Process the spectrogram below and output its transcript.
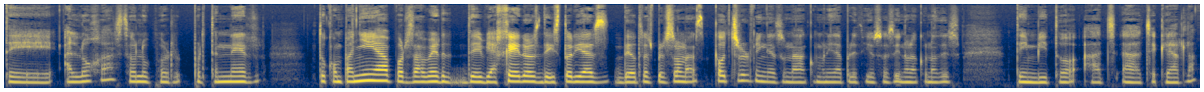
te aloja solo por, por tener tu compañía, por saber de viajeros, de historias de otras personas. Couchsurfing es una comunidad preciosa, si no la conoces te invito a, a chequearla.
